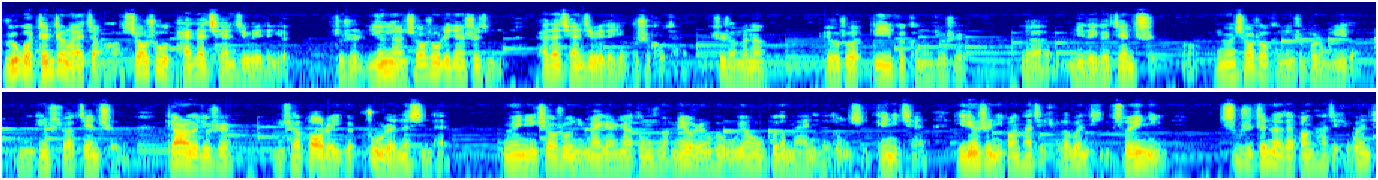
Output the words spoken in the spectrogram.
如果真正来讲哈，销售排在前几位的，也就是影响销售这件事情排在前几位的，也不是口才，是什么呢？比如说第一个可能就是，呃，你的一个坚持啊，因为销售肯定是不容易的，你一定需要坚持的。第二个就是你需要抱着一个助人的心态。因为你销售，你卖给人家东西吧，没有人会无缘无故的买你的东西，给你钱，一定是你帮他解决了问题。所以你是不是真的在帮他解决问题？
